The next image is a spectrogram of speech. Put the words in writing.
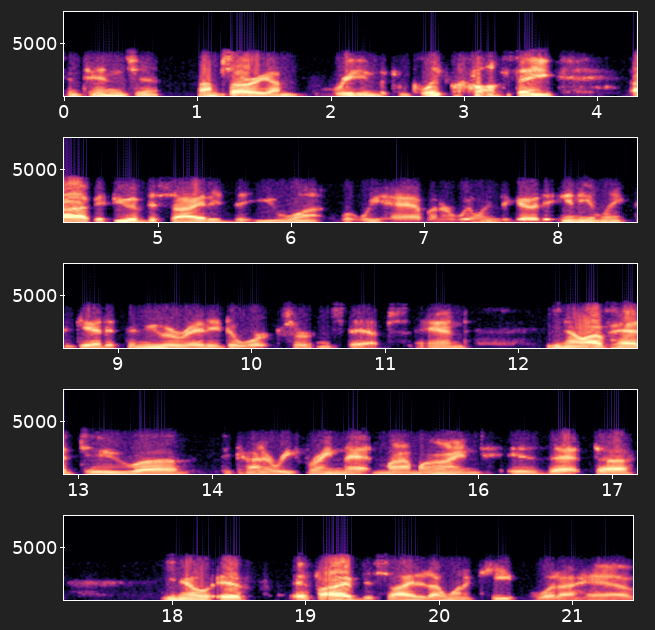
contingent. I'm sorry, I'm reading the complete wrong thing. Uh, if you have decided that you want what we have and are willing to go to any length to get it, then you are ready to work certain steps. And you know, I've had to uh, to kind of reframe that in my mind is that uh, you know if if I've decided I want to keep what I have,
